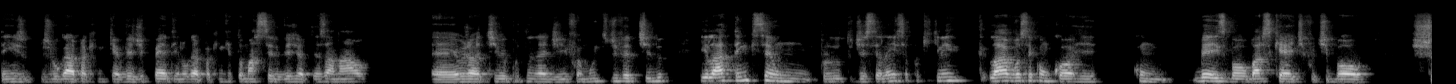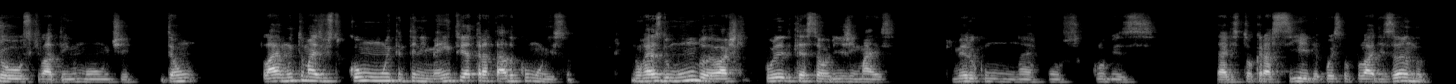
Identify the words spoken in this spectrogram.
Tem lugar para quem quer ver de pé, tem lugar para quem quer tomar cerveja artesanal. É, eu já tive a oportunidade de ir, foi muito divertido. E lá tem que ser um produto de excelência, porque nem, lá você concorre com beisebol, basquete, futebol, shows que lá tem um monte. Então, lá é muito mais visto como um entretenimento e é tratado como isso. No resto do mundo, eu acho que por ele ter essa origem mais, primeiro com, né, com os clubes da aristocracia e depois popularizando,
